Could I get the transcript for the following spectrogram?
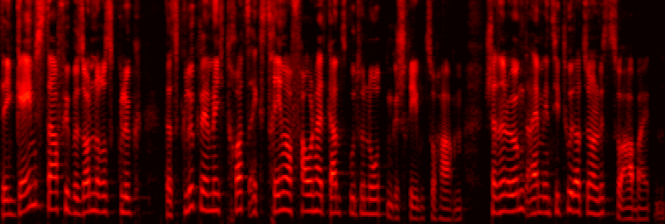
Den GameStar für besonderes Glück. Das Glück nämlich trotz extremer Faulheit ganz gute Noten geschrieben zu haben, statt in irgendeinem Institut als Journalist zu arbeiten.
